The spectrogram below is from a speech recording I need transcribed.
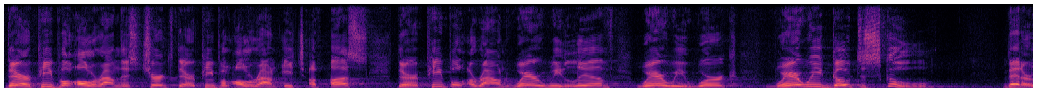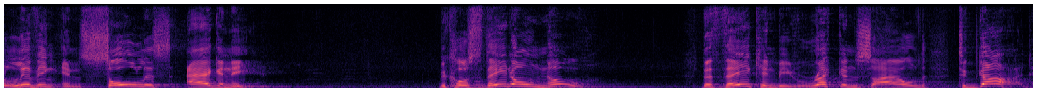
There are people all around this church, there are people all around each of us, there are people around where we live, where we work, where we go to school that are living in soulless agony because they don't know that they can be reconciled to God.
